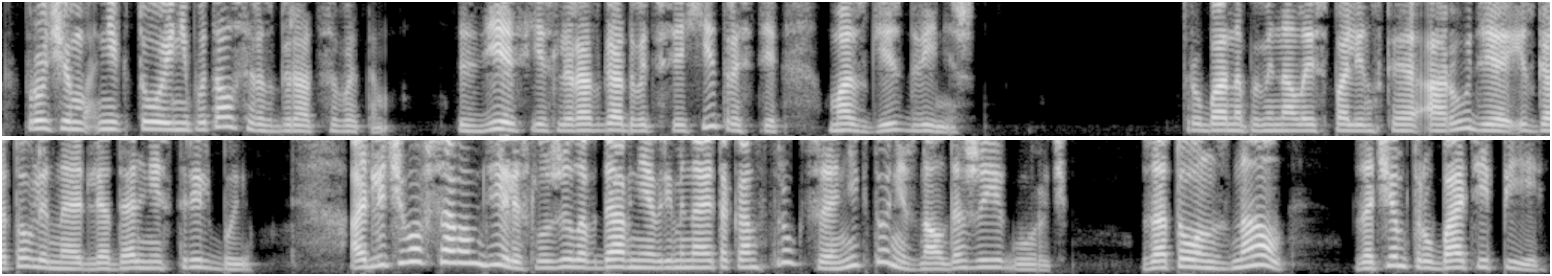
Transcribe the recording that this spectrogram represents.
Впрочем, никто и не пытался разбираться в этом. Здесь, если разгадывать все хитрости, мозги сдвинешь. Труба напоминала исполинское орудие, изготовленное для дальней стрельбы. А для чего в самом деле служила в давние времена эта конструкция, никто не знал, даже Егорыч. Зато он знал, зачем труба теперь.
